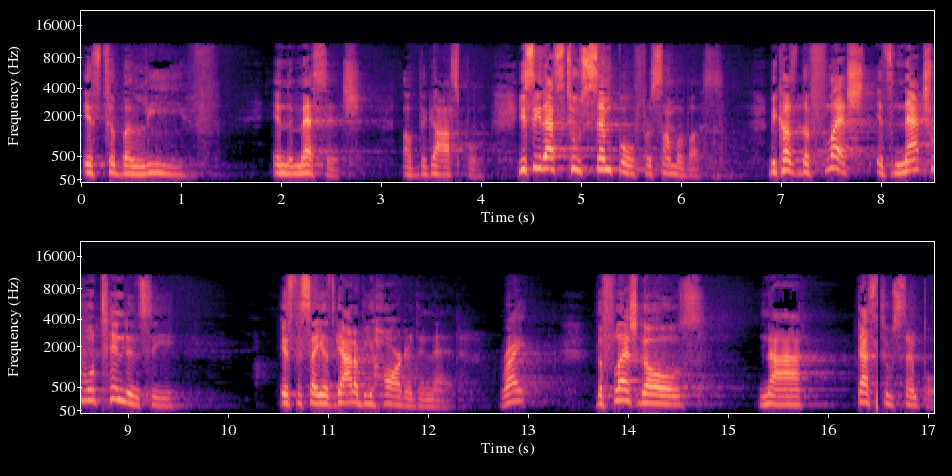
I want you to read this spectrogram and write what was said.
is to believe in the message of the gospel. You see, that's too simple for some of us because the flesh, its natural tendency is to say it's got to be harder than that, right? The flesh goes, nah, that's too simple.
